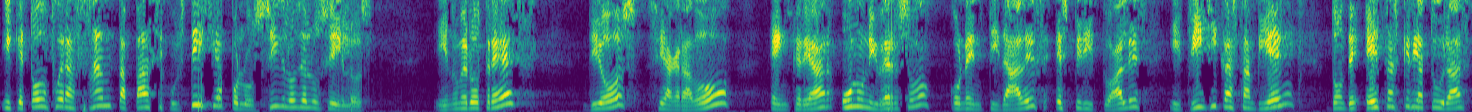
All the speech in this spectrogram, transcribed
y que todo fuera santa paz y justicia por los siglos de los siglos. Y número tres, Dios se agradó en crear un universo con entidades espirituales y físicas también, donde estas criaturas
